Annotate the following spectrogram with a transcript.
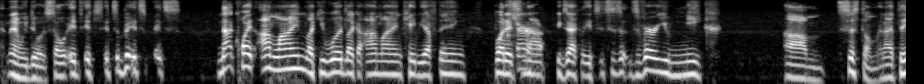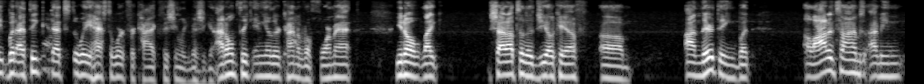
and then we do it. So it, it's it's a bit it's it's not quite online like you would like an online KBF thing, but it's sure. not exactly. It's it's it's a very unique um system and i think but i think yeah. that's the way it has to work for kayak fishing lake michigan i don't think any other kind of a format you know like shout out to the glkf um on their thing but a lot of times i mean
